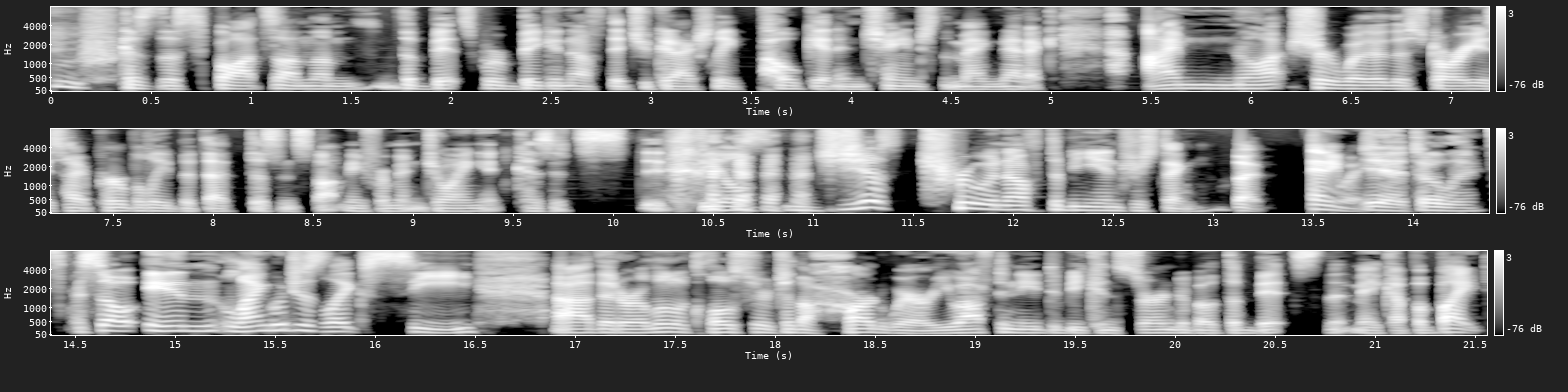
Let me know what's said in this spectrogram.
because the spots on them, the bits were big enough that you could actually poke it and change the magnetic. I'm not sure whether the story is hyperbole, but that doesn't stop me from enjoying it because it's it feels feels just true enough to be interesting. But anyway, yeah, totally. So in languages like C uh, that are a little closer to the hardware, you often need to be concerned about the bits that make up a byte.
